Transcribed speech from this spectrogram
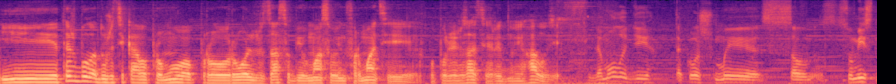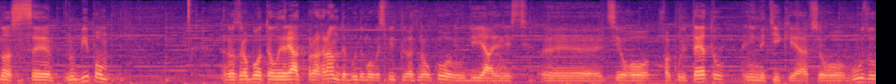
І теж була дуже цікава промова про роль засобів масової інформації в популяризації рибної галузі. Для молоді також ми сумісно з НУБІПом розробили ряд програм, де будемо висвітлювати наукову діяльність е, цього факультету, і не тільки, а всього вузу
